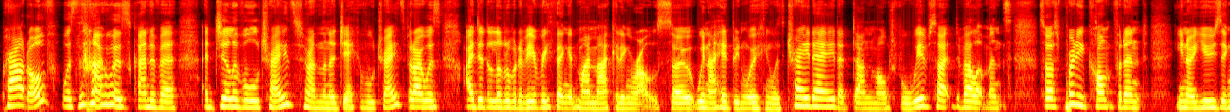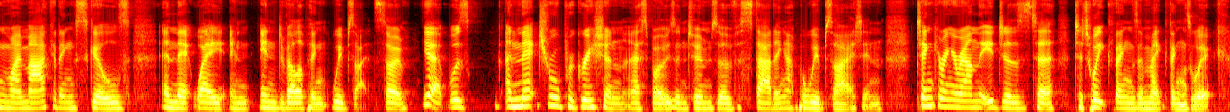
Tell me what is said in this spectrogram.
proud of was that I was kind of a, a Jill of all trades rather than a jack of all trades. But I was I did a little bit of everything in my marketing roles. So when I had been working with Trade Aid, I'd done multiple website developments. So I was pretty confident, you know, using my marketing skills in that way and, in developing websites. So yeah, it was a natural progression, I suppose, in terms of starting up a website and tinkering around the edges to to tweak things and make things work.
